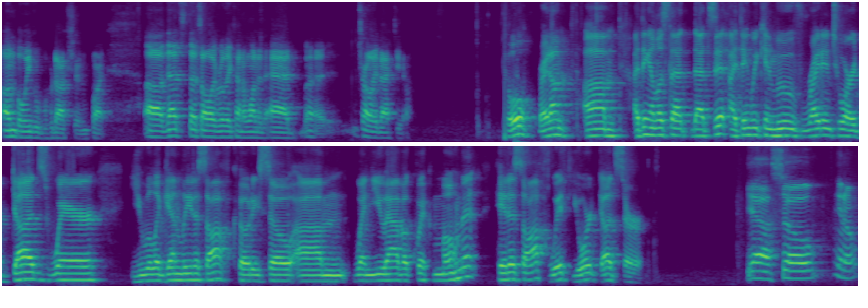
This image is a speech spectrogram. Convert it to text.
unbelievable production. But uh, that's that's all I really kind of wanted to add. Uh, Charlie, back to you. Cool. Right on. Um, I think unless that that's it, I think we can move right into our duds where you will again lead us off, Cody. So um, when you have a quick moment, hit us off with your dud, sir. Yeah. So you know,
